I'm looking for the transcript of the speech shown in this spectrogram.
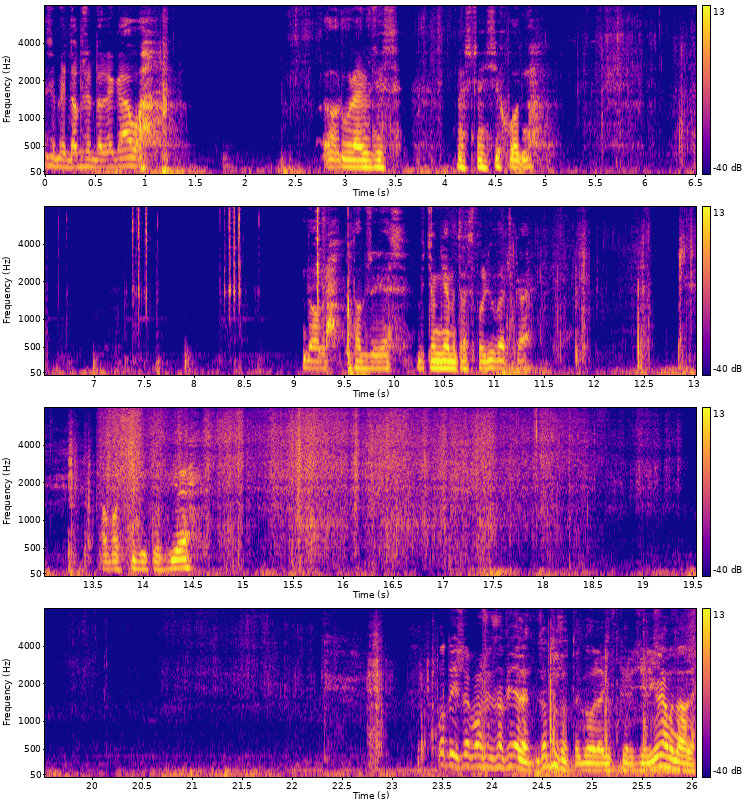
Żeby dobrze dolegało. O, rura już jest na szczęście chłodna. Dobra, dobrze jest. Wyciągniemy teraz folióweczkę. A właściwie to dwie. Podejrzewam, że za wiele, za dużo tego oleju wpierdzieliłem, no ale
